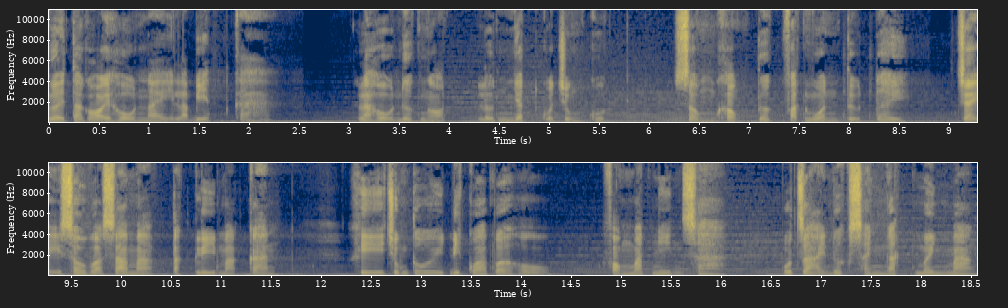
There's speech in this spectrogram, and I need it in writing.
Người ta gọi hồ này là biển cá, Là hồ nước ngọt lớn nhất của Trung Quốc. Sông Khổng Tước phát nguồn từ đây, Chảy sâu vào sa mạc Taklimakan Khi chúng tôi đi qua bờ hồ, Phóng mắt nhìn xa, Một dải nước xanh ngắt mênh mang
